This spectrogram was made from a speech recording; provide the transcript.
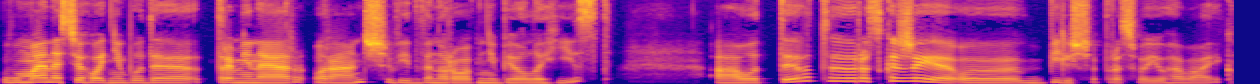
У мене сьогодні буде трамінер оранж від виноробні біологіст. А от ти от розкажи більше про свою гавайку.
